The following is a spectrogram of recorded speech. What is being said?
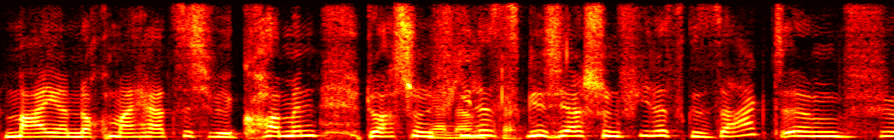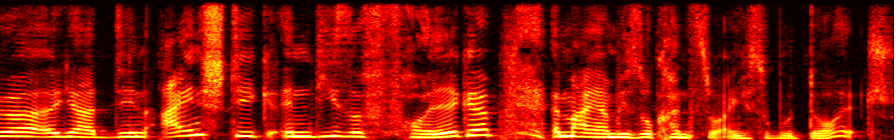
Marjan, nochmal herzlich willkommen. Du hast schon, ja, vieles, ja, schon vieles gesagt ähm, für ja, den Einstieg in diese Folge. Äh, Marjan, wieso kannst du eigentlich so gut Deutsch?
